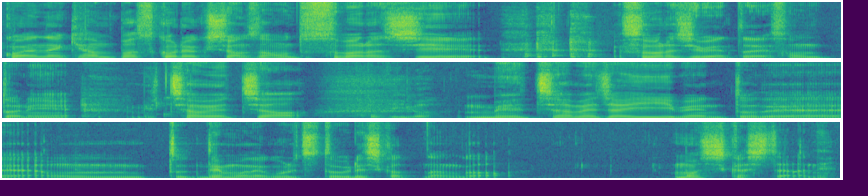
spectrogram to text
これねキャンパスコレクションさんほんと素晴らしい素晴らしいイベントです本当に。めちゃめちゃコピーが。めちゃめちゃいいイベントでほんとでもねこれちょっと嬉しかったのがもしかしたらね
